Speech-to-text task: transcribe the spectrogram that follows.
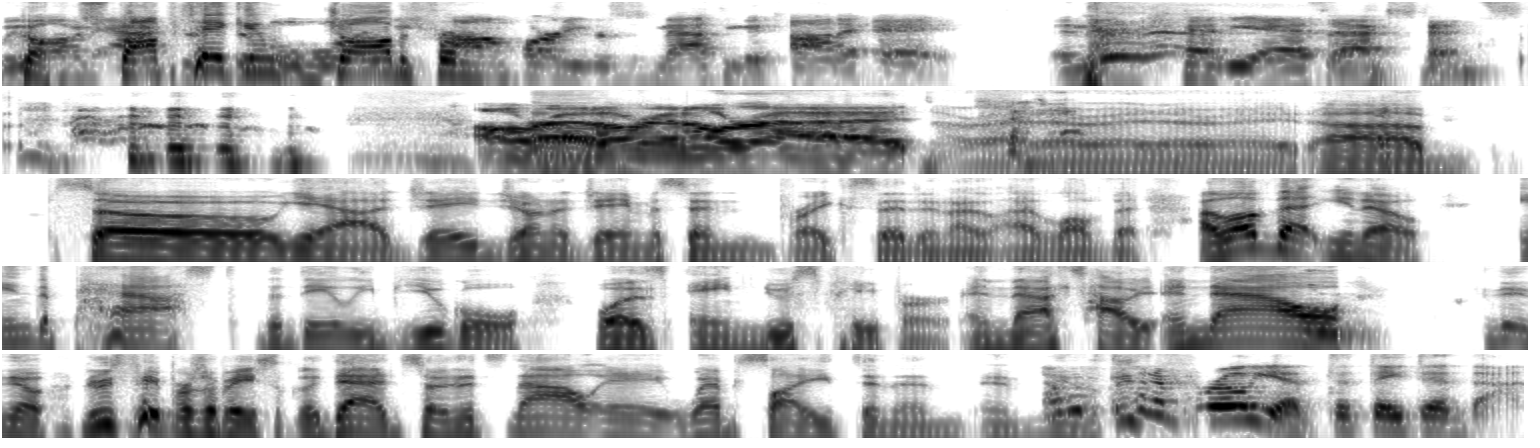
We Don't will have an stop taking civil jobs from- Tom Hardy versus Matthew McConaughey and their heavy ass accents. all right, Um, all right, all right. All right, all right, all right. Um, so yeah, J. Jonah Jameson breaks it, and I, I love that. I love that, you know, in the past, the Daily Bugle was a newspaper, and that's how and now you know, newspapers are basically dead, so it's now a website and then and That you know was they- kind of brilliant that they did that.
